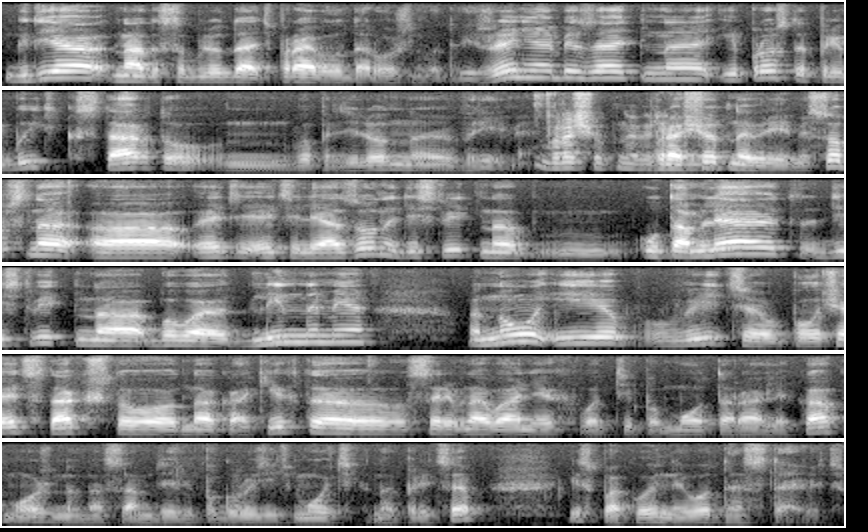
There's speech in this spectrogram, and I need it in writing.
где надо соблюдать правила дорожного движения обязательно и просто прибыть к старту в определенное время. В расчетное время. В расчетное время. Собственно, э, эти, эти лиазоны действительно утомляют, действительно бывают длинными, ну и, видите, получается так, что на каких-то соревнованиях, вот типа мото ралли кап, можно на самом деле погрузить мотик на прицеп и спокойно его доставить.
